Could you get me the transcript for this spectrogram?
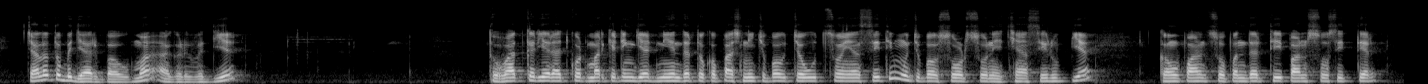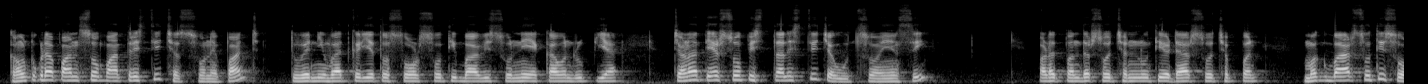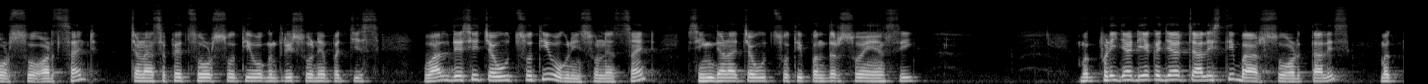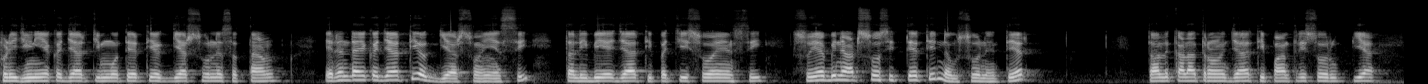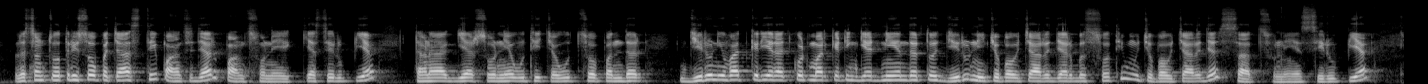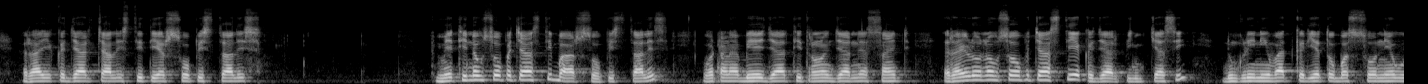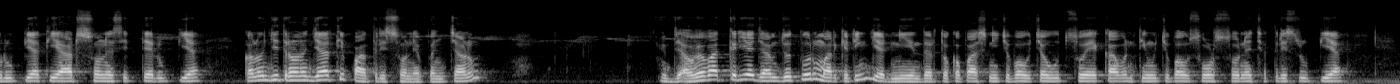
ચાલો તો બજાર ભાવમાં આગળ વધીએ. તો વાત કરીએ રાજકોટ માર્કેટિંગ યાર્ડની અંદર તો કપાસ નીચો ભાવ ચૌદસો એંસીથી ઊંચો ભાવ સોળસો ને છ્યાસી રૂપિયા. ઘઉં પાંચસો પંદરથી પાંચસો સિત્તેર, ઘઉં ટુકડા પાંચસો પાંત્રીસથી છસો ને પાંચ. તુવેરની વાત કરીએ તો સોળસોથી બાવીસો ને એકાવન રૂપિયા. ચણા તેરસો પિસ્તાલીસથી ચૌદસો એંસી. અડદ પંદરસો છન્નુંથી અઢારસો છપ્પન, મગ બારસોથી સોળસો અડસઠ. ચણા સફેદ સોળસોથી ઓગણત્રીસો ને પચીસ, વાલદેશી ચૌદસોથી ઓગણીસો ને સાઠ, સિંગદાણા ચૌદસોથી પંદરસો એંસી, મગફળી જાડી એક હજાર ચાલીસથી બારસો અડતાલીસ, મગફળી ઝીણી એક હજાર ચિમ્મોતેરથી અગિયારસો ને સત્તાણું, એરંડા એક હજારથી અગિયારસો એંસી, તલી બે હજારથી પચીસો એંસી, સોયાબીન આઠસો સિત્તેરથી નવસો ને તેર, તલ કાળા ત્રણ હજારથી પાંત્રીસો રૂપિયા લસણ ચોત્રીસો પચાસથી પાંચ હજાર પાંચસો ને એક્યાસી રૂપિયા, ધાણા અગિયારસો નેવુંથી ચૌદસો પંદર. જીરુની વાત કરીએ રાજકોટ માર્કેટિંગ યાર્ડની અંદર તો જીરુ નીચો ભાવ ચાર હજાર બસોથી ઊંચો ભાવ ચાર હજાર સાતસો ને એંસી રૂપિયા. રાય એક હજાર ચાલીસથી તેરસો પિસ્તાલીસ. મેથી નવસો પચાસથી બારસો પિસ્તાલીસ. વટાણા બે હજારથી ત્રણ હજાર ને સાઠ. રાયડો નવસો પચાસથી એક હજાર પંચ્યાસી. ડુંગળીની વાત કરીએ તો બસો નેવું રૂપિયાથી આઠસો ને સિત્તેર રૂપિયા, કલોંજી ત્રણ હજારથી પાંત્રીસો ને પંચાણું. હવે વાત કરીએ જામજોધપુર માર્કેટિંગ યાર્ડની અંદર તો કપાસની ચભાવ ચૌદસો એકાવનથી ઊંચ ભાવ સોળસો ને છત્રીસ રૂપિયા,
